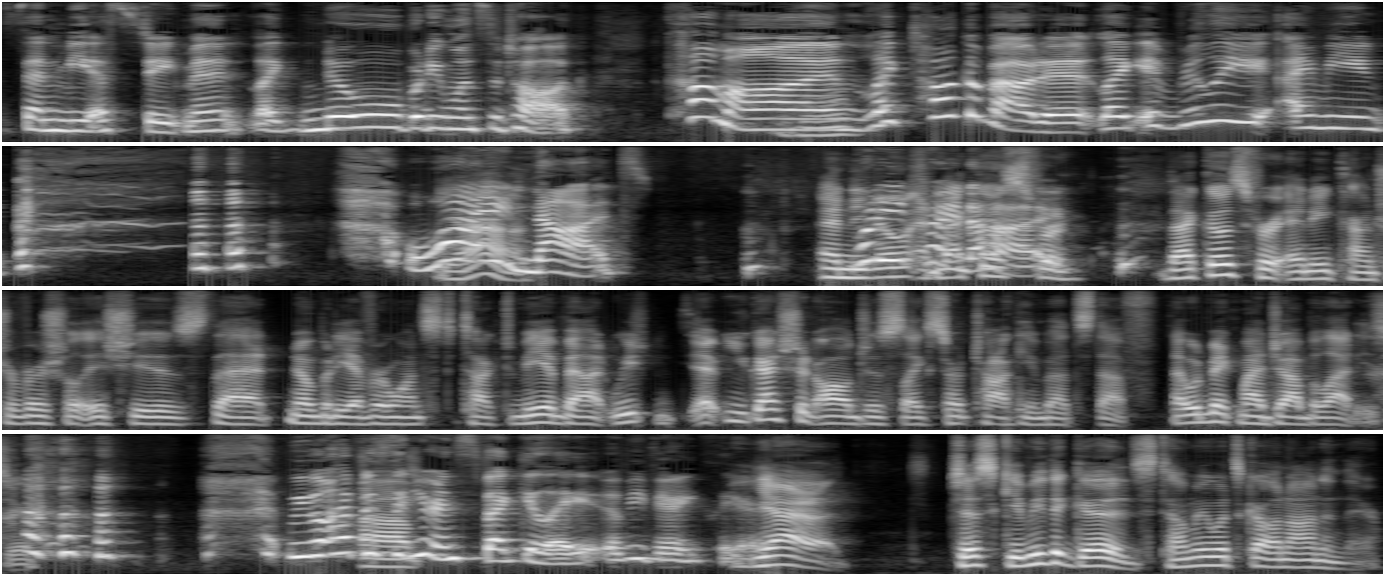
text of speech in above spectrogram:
send me a statement like nobody wants to talk. Come on, yeah. like talk about it. Like it really, I mean, why yeah. not? And what you know, and that goes hide? for that goes for any controversial issues that nobody ever wants to talk to me about. We, you guys should all just like start talking about stuff. That would make my job a lot easier. we won't have to um, sit here and speculate. It'll be very clear. Yeah, just give me the goods. Tell me what's going on in there.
